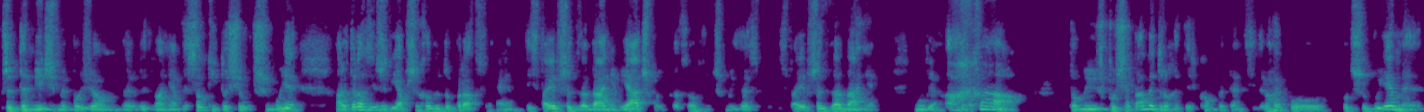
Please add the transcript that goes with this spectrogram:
Przedtem mieliśmy poziom e, wyzwania wysoki, to się utrzymuje, ale teraz jeżeli ja przychodzę do pracy nie, i staję przed zadaniem, ja czy mój pracownik, czy mój zespół, staję przed zadaniem, mówię, aha, to my już posiadamy trochę tych kompetencji, trochę po, potrzebujemy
